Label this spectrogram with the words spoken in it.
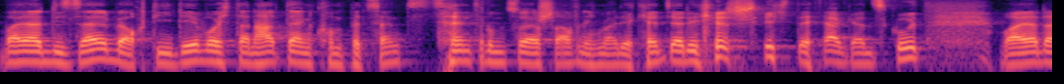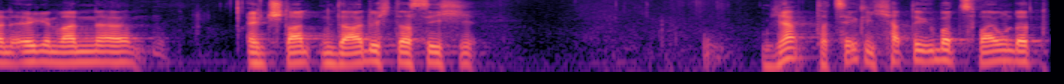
war ja dieselbe. Auch die Idee, wo ich dann hatte, ein Kompetenzzentrum zu erschaffen. Ich meine, ihr kennt ja die Geschichte ja ganz gut. War ja dann irgendwann äh, entstanden dadurch, dass ich ja, tatsächlich. Ich hatte über 200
